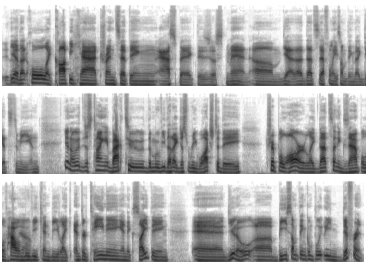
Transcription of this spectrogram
you know? Yeah, that whole like copycat trend setting aspect is just man. Um, yeah, that that's definitely something that gets to me. And you know, just tying it back to the movie that I just rewatched today, Triple R, like that's an example of how a yeah. movie can be like entertaining and exciting and you know, uh be something completely different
